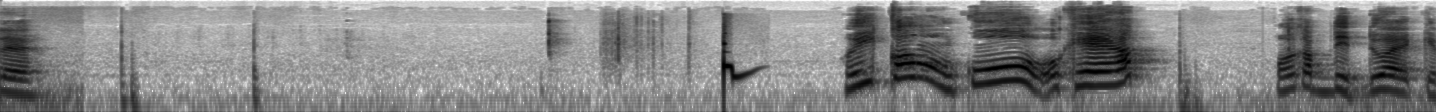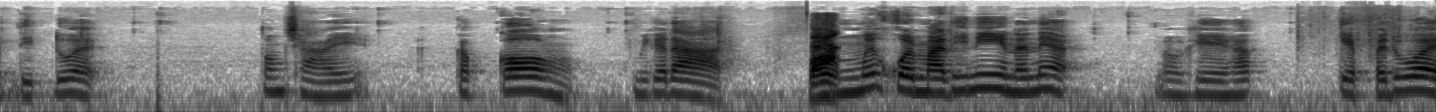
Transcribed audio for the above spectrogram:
เลย เฮ้ยกล้องของกูโอเคครับโอ้ยกับดิดด้วย เก็บดิดด้วย ต้องใช้กับกล้องมีกระดาษปัง มึงไม่ควรมาที่นี่นะเนี่ย โอเคครับ เก็บไปด้วย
